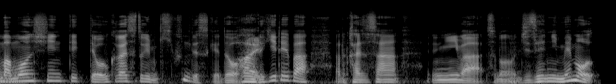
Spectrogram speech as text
まあ問診って言ってお伺いする時も聞くんですけど、はい、できればあの患者さんにはその事前にメモ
